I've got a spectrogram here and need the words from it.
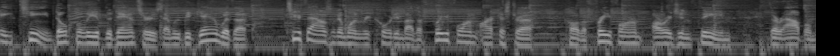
18, Don't Believe the Dancers. And we began with a 2001 recording by the Freeform Arkestra called the Freeform Origin Theme. Their album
